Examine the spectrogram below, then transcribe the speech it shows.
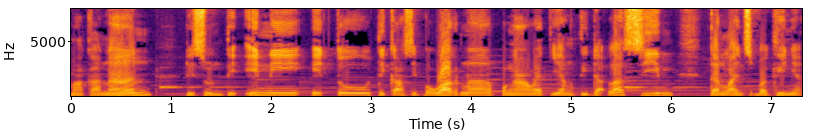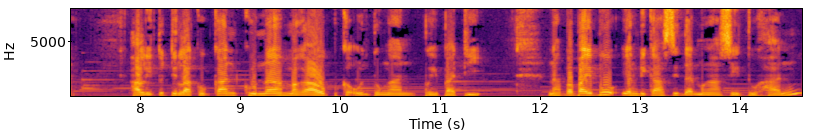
makanan, disuntik ini, itu, dikasih pewarna, pengawet yang tidak lazim, dan lain sebagainya. Hal itu dilakukan guna meraup keuntungan pribadi. Nah, Bapak Ibu yang dikasih dan mengasihi Tuhan,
